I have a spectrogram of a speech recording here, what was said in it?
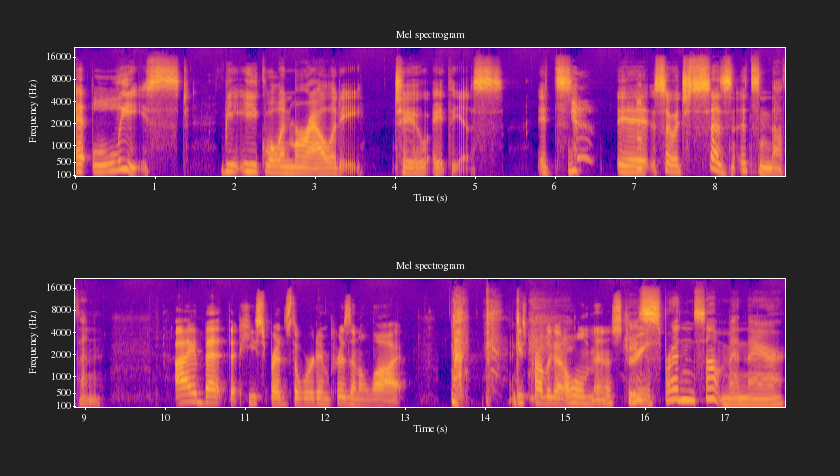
at least be equal in morality to atheists? It's it, so it says it's nothing. I bet that he spreads the word in prison a lot. He's probably got a whole ministry. He's spreading something in there.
